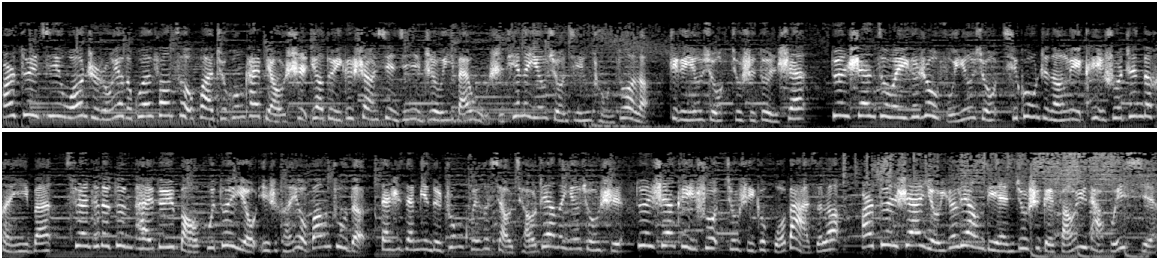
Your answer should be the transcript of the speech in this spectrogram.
而最近王者荣耀的官方策划却公开表示，要对一个上线仅仅只有一百五十天的英雄进行重做了。这个英雄就是盾山。盾山作为一个肉辅英雄，其控制能力可以说真的很一般。虽然他的盾牌对于保护队友也是很有帮助的，但是在面对钟馗和小乔这样的英雄时，盾山可以说就是一个活靶子了。而盾山有一个亮点就是给防御塔回血，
